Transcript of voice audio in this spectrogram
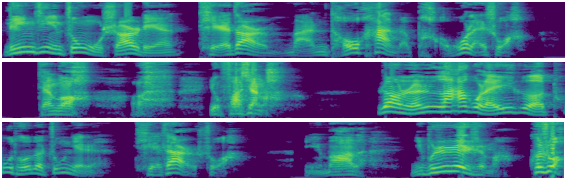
临近中午十二点，铁蛋满头汗的跑过来说：“田哥，啊，又发现了！”让人拉过来一个秃头的中年人。铁蛋说：“你妈的，你不是认识吗？快说！”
